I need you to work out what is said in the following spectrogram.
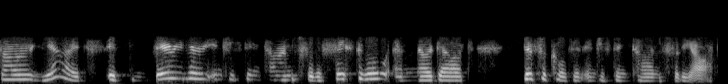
So yeah, it's it's very very interesting times for the festival, and no doubt difficult and interesting times for the arts.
